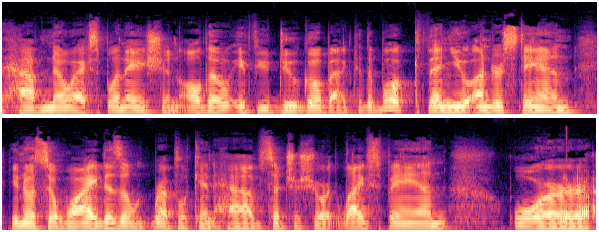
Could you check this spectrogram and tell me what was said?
have no explanation. Although if you do go back to the book, then you understand, you know, so why does a replicant have such a short lifespan or yeah.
